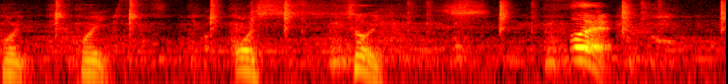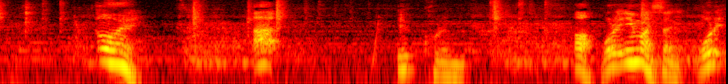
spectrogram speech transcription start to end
ほい、ほい。おいし、しょい。おいおいあえ、これ、あ、俺今下に、俺、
